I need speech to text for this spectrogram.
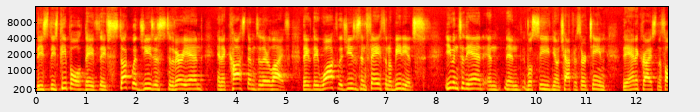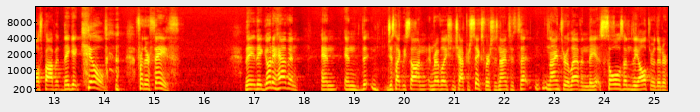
These, these people, they've, they've stuck with Jesus to the very end, and it cost them to their life. They've, they walked with Jesus in faith and obedience, even to the end, and, and we'll see, you know, chapter 13, the Antichrist and the false prophet, they get killed for their faith. They, they go to heaven, and, and the, just like we saw in, in, Revelation chapter 6, verses 9 through, th- 9 through 11, the souls under the altar that are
